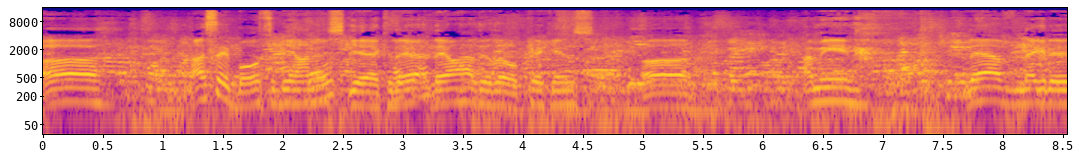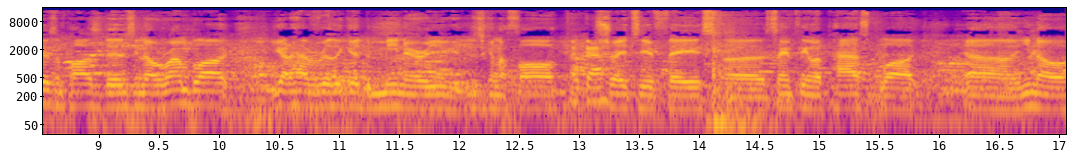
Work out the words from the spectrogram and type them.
Uh, I say both to be honest. Yeah, because they they all have their little pickings. Uh, I mean, they have negatives and positives. You know, run block, you got to have a really good demeanor. or You're just gonna fall Okay. straight to your face. Uh, same thing with pass block. Uh, you know,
